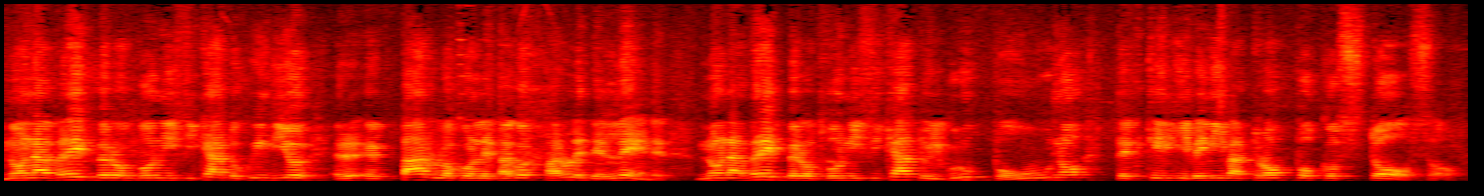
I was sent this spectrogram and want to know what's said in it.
non avrebbero bonificato, quindi io eh, eh parlo con le parole dell'Enel, non avrebbero bonificato il gruppo 1 perché gli veniva troppo costoso.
